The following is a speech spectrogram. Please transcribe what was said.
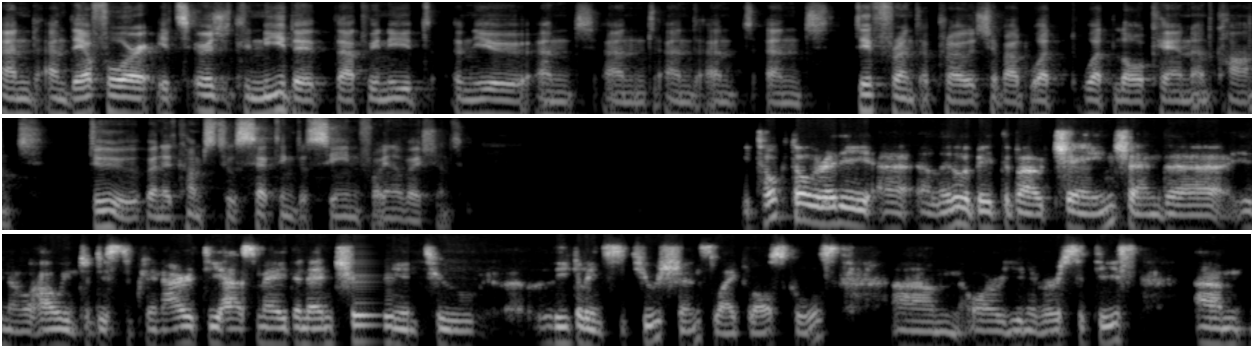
and and therefore it's urgently needed that we need a new and and and and and different approach about what what law can and can't do when it comes to setting the scene for innovations. We talked already uh, a little bit about change and uh, you know how interdisciplinarity has made an entry into uh, legal institutions like law schools um, or universities Um,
